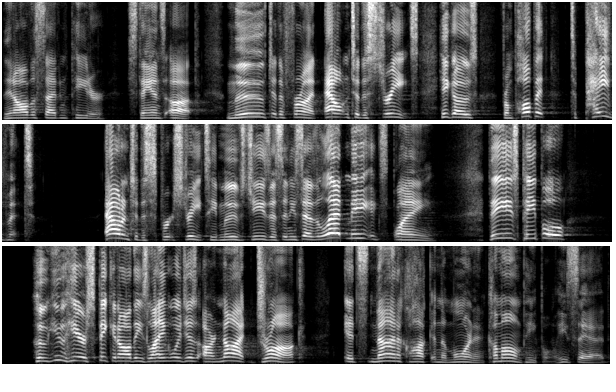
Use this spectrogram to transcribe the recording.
Then all of a sudden, Peter stands up, moved to the front, out into the streets. He goes, from pulpit to pavement, out into the streets, he moves Jesus and he says, Let me explain. These people who you hear speaking all these languages are not drunk. It's nine o'clock in the morning. Come on, people, he said.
